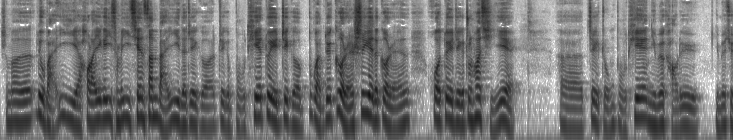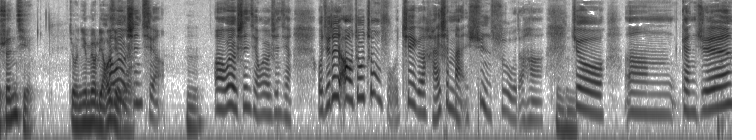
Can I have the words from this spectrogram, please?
什么六百亿啊，后来一个一什么一千三百亿的这个这个补贴，对这个不管对个人失业的个人或对这个中小企业，呃，这种补贴，你有没有考虑？有没有去申请？就是你有没有了解啊，我过？有申请。嗯，啊，我有申请，我有申请。我觉得澳洲政府这个还是蛮迅速的哈，嗯就嗯，感觉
